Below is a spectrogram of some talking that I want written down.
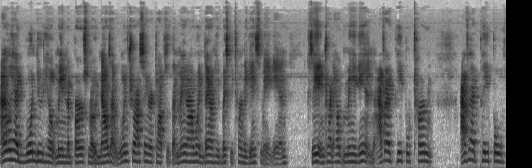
I only had one dude help me in the burst mode, and I was at one Triceratops. With the minute I went down, he basically turned against me again. because he didn't try to help me again. I've had people turn, I've had people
